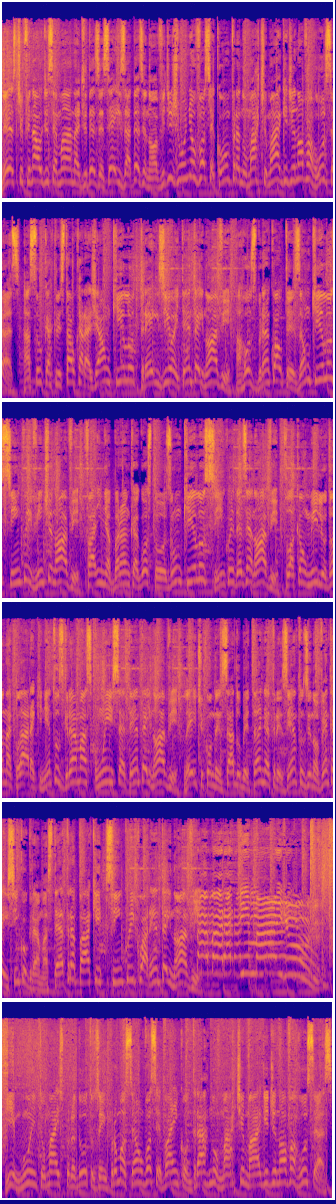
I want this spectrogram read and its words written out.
Neste final de semana, de 16 a 19 de junho, você compra no Martimag de Nova Russas. Açúcar cristal Carajá 1 kg, 3,89. Arroz branco Alteza 1 kg, 5,29. Farinha branca Gostoso 1 kg, 5,19. Flocão milho Dona Clara 500 gramas, 1,79. Leite condensado Betânia 395 gramas Tetra Pak, 5,49. Tá barato demais, Júnior! E muito mais produtos em promoção você vai encontrar no Martimag de Nova Russas.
